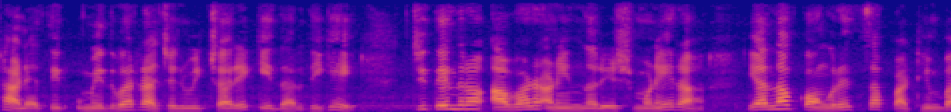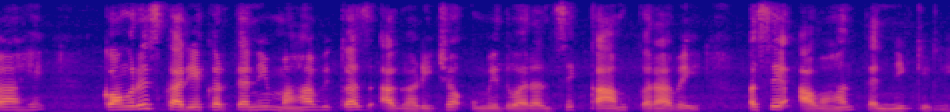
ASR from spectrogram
ठाण्यातील उमेदवार राजन विचारे केदार दिघे जितेंद्र आव्हाड आणि नरेश मणेरा यांना काँग्रेसचा पाठिंबा आहे. काँग्रेस कार्यकर्त्यांनी महाविकास आघाडीच्या उमेदवारांचे काम करावे असे आवाहन त्यांनी केले.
